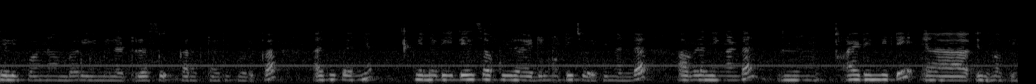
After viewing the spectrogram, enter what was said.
ടെലിഫോൺ നമ്പർ ഇമെയിൽ അഡ്രസ്സ് കറക്റ്റായിട്ട് കൊടുക്കുക. അത് കഴിഞ്ഞ് പിന്നെ ഡീറ്റെയിൽസ് ഓഫ് യുവർ ഐഡന്റിറ്റി ചോദിക്കുന്നുണ്ട്. അവിടെ നിങ്ങളുടെ ഐഡന്റിറ്റി ഇത് നോക്കി.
